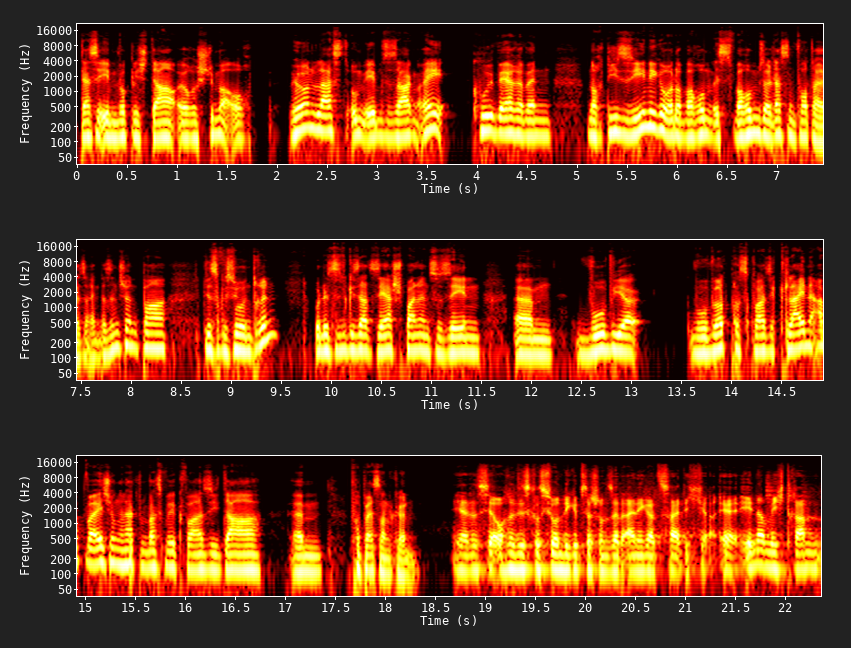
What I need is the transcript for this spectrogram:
dass ihr eben wirklich da eure Stimme auch hören lasst, um eben zu sagen, hey, cool wäre, wenn noch diesejenige oder warum ist, warum soll das ein Vorteil sein? Da sind schon ein paar Diskussionen drin und es ist, wie gesagt, sehr spannend zu sehen, ähm, wo wir, wo WordPress quasi kleine Abweichungen hat und was wir quasi da ähm, verbessern können. Ja, das ist ja auch eine Diskussion, die gibt's ja schon seit einiger Zeit. Ich erinnere mich dran,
